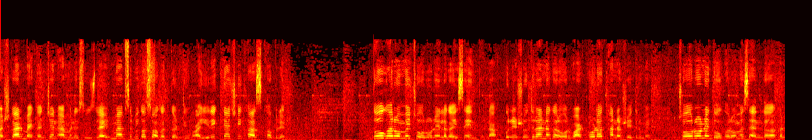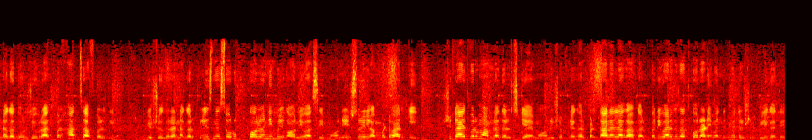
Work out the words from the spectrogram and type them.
नमस्कार, मैं Kanchan M N news live में आप सभी का स्वागत करती हूँ। आइए देखते हैं आज की खास खबरें। दो घरों में चोरों ने लगाई सेंध। नागपुर, यशोधरा नगर और वाठोड़ा थाना क्षेत्र में चोरों ने दो घरों में सेंध लगाकर नगद और जेवरात पर हाथ साफ़ कर दिया। यशोधरा नगर पुलिस ने स्वरूप कॉलोनी, बिलगांव निवासी मोहनीश सुनील अम्बटवार की शिकायत पर मामला दर्ज किया है। मोहनिश अपने घर पर ताला लगाकर परिवार के साथ कोराणी मंदिर में दर्शन के लिए गए थे।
